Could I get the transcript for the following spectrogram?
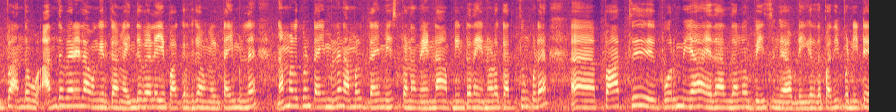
இப்போ அந்த அந்த வேலையில் அவங்க இருக்காங்க. இந்த வேலையை பார்க்குறதுக்கு அவங்களுக்கு டைம் இல்லை. நம்மளுக்கும் டைம் இல்லை. நம்மளுக்கு டைம் வேஸ்ட் பண்ண வேண்டாம் அப்படின்றத என்னோடய கருத்தும் கூட பார்த்து பொறுமையாக எதாக இருந்தாலும் பேசுங்க அப்படிங்கிறத பதிவு பண்ணிவிட்டு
